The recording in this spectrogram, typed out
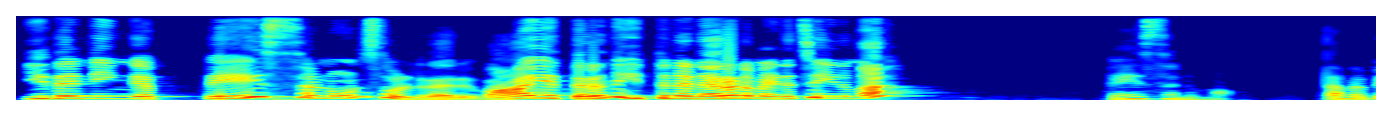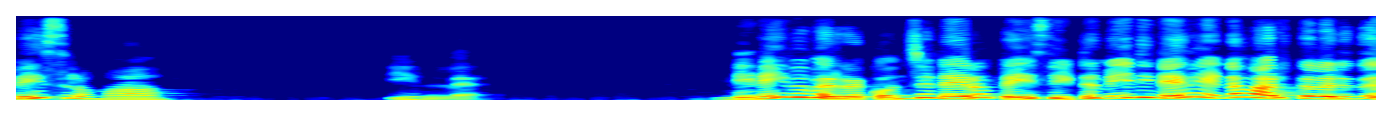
இத நீங்க பேசணும்னு சொல்றாரு. வாயை திறந்து இத்தனை நேரம் நம்ம என்ன செய்யணுமா? பேசணுமா? நம்ம பேசுறோமா? இல்லை. நினைவு வர்ற கொஞ்ச நேரம் பேசிட்டு மீதி நேரம் என்ன வார்த்தை வருது?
